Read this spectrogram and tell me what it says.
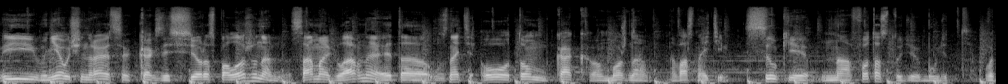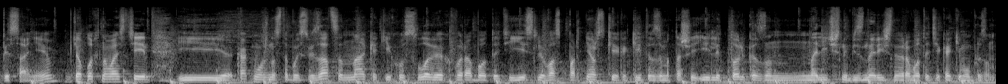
и мне очень нравится, как здесь все расположено. Самое главное – это узнать о том, как можно вас найти. Ссылки на фотостудию будет в описании теплых новостей. И как можно с тобой связаться, на каких условиях вы работаете, есть ли у вас партнерские какие-то взаимоотношения или только за наличный, безналичный вы работаете, каким образом?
